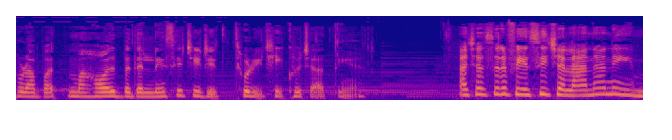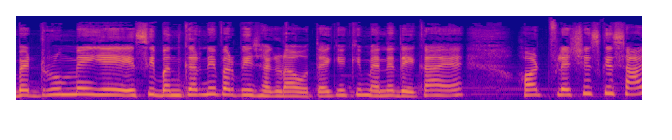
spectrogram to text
थोड़ा बहुत माहौल बदलने से चीज़ें थोड़ी ठीक हो जाती हैं। अच्छा सिर्फ़ एसी चलाना नहीं बेडरूम में ये एसी बंद करने पर भी झगड़ा होता है, क्योंकि मैंने देखा है हॉट फ्लैशेस के साथ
